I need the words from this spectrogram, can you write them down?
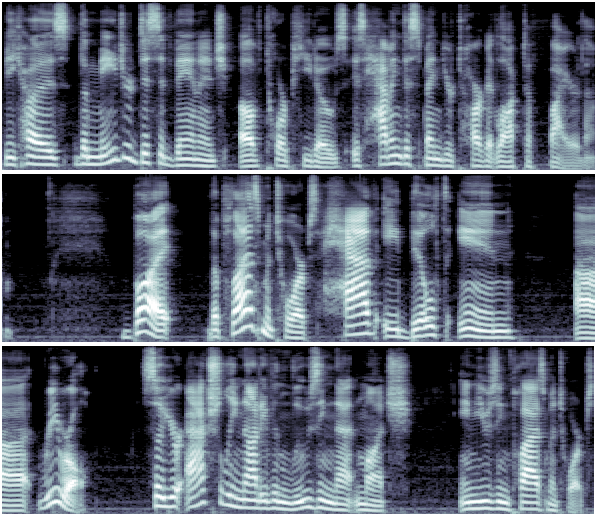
because the major disadvantage of torpedoes is having to spend your target lock to fire them. But the plasma torps have a built-in uh, reroll, so you're actually not even losing that much in using plasma torps.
